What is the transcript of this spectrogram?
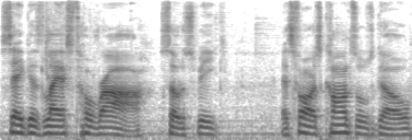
Sega's last hurrah, so to speak, as far as consoles go.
